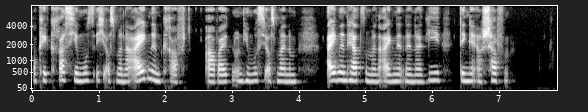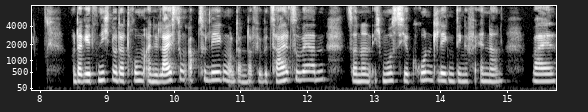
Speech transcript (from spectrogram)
okay, krass, hier muss ich aus meiner eigenen Kraft arbeiten und hier muss ich aus meinem eigenen Herzen, meiner eigenen Energie Dinge erschaffen. Und da geht es nicht nur darum, eine Leistung abzulegen und dann dafür bezahlt zu werden, sondern ich muss hier grundlegend Dinge verändern, weil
